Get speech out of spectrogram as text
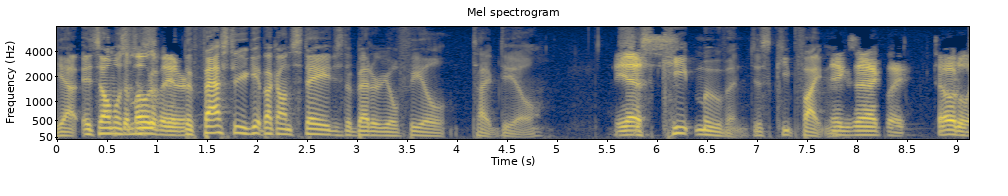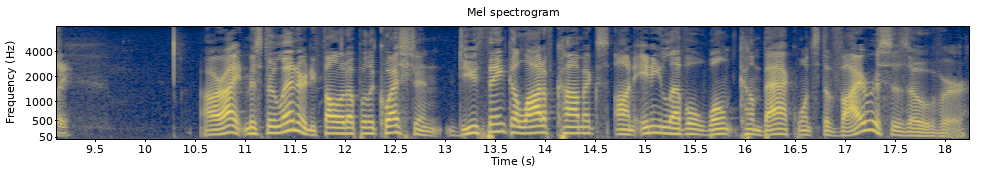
Yeah, it's almost It's a just- motivator. the faster you get back on stage, the better you'll feel type deal. Yes, Just keep moving. Just keep fighting. exactly, totally. All right, Mr. Leonard, he followed up with a question. Do you think a lot of comics on any level won't come back once the virus is over?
